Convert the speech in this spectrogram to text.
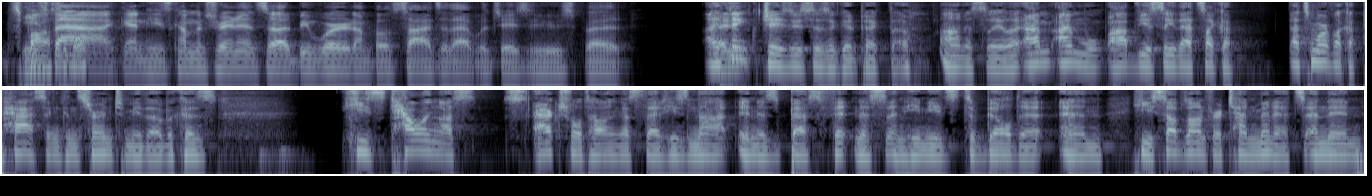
It's he's possible. back and he's coming straight in. So I'd be worried on both sides of that with Jesus. But I, I think Jesus is a good pick though. Honestly, like I'm, I'm obviously that's like a that's more of like a passing concern to me though because he's telling us actual telling us that he's not in his best fitness and he needs to build it and he subs on for 10 minutes and then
